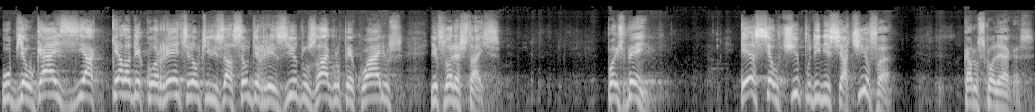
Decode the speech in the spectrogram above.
o biogás e aquela decorrente da utilização de resíduos agropecuários e florestais. Pois bem, esse é o tipo de iniciativa, caros colegas,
